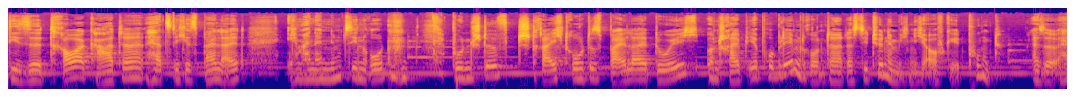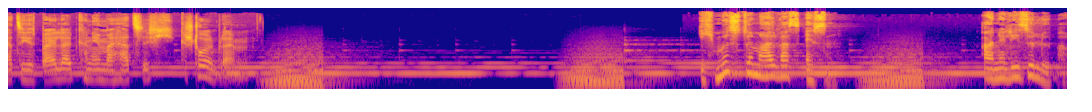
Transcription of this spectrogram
diese Trauerkarte, herzliches Beileid. Ich meine, dann nimmt sie einen roten Buntstift, streicht rotes Beileid durch und schreibt ihr Problem drunter, dass die Tür nämlich nicht aufgeht. Punkt. Also herzliches Beileid kann ihr mal herzlich gestohlen bleiben. Müsste mal was essen. Anneliese Löper.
